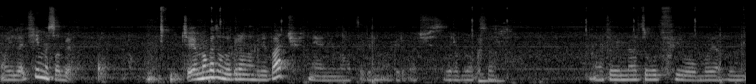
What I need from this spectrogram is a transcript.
No i lecimy sobie. Czy ja mogę tą grę nagrywać? Nie, nie mogę tej gry nagrywać z Robloxa. No to by mnie bardzo ułatwiło, bo ja bym...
